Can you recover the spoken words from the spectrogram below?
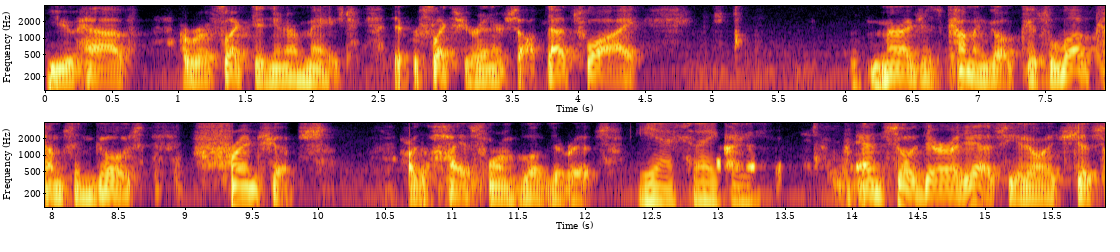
you have a reflected inner mate that reflects your inner self. That's why marriages come and go because love comes and goes. Friendships are the highest form of love there is. Yes, I agree. and so there it is. You know, it's just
